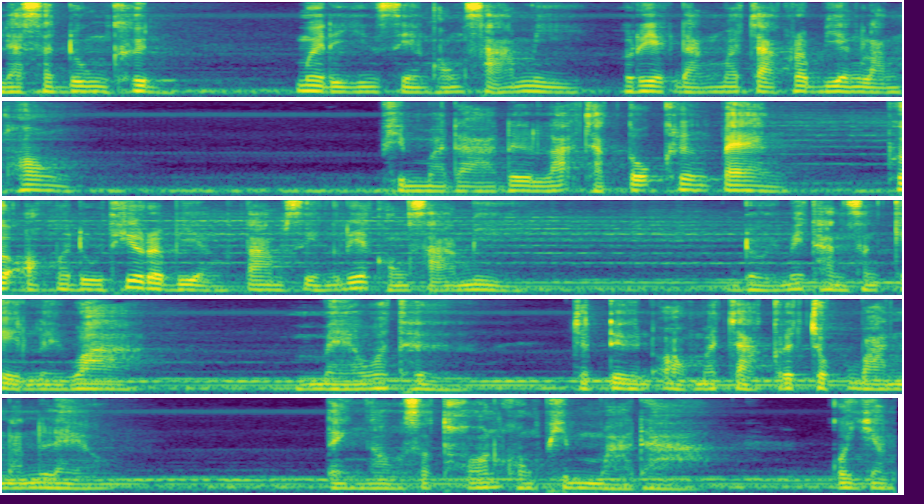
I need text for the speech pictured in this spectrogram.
และสะดุ้งขึ้น เมื่อได้ยินเสียงของสามีเรียกดังมาจากระเบียงหลังห้อง พิมมาดาเดินละจากโต๊ะเครื่องแป้ง เพื่อออกมาดูที่ระเบียงตามเสียงเรียกของสามี โดยไม่ทันสังเกตเลยว่า แม้ว่าเธอจะเดินออกมาจากกระจกบานนั้นแล้ว แต่เงาสะท้อนของพิมมาดา ก็ยัง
